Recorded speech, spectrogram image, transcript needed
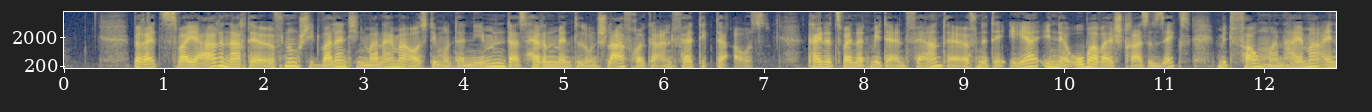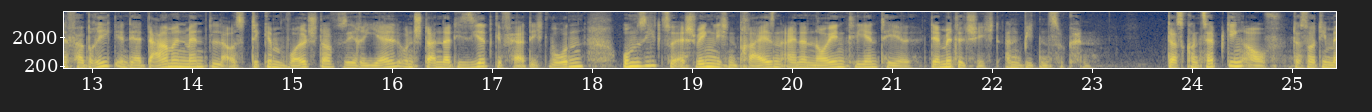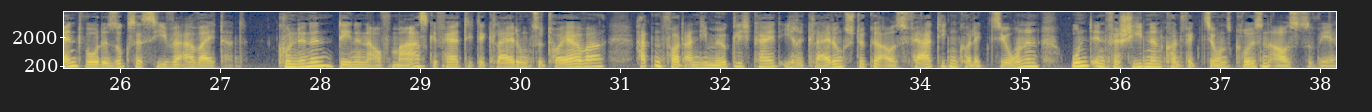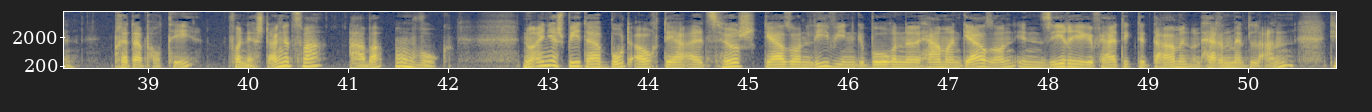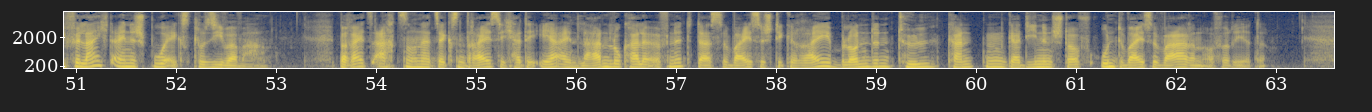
Bereits zwei Jahre nach der Eröffnung schied Valentin Mannheimer aus dem Unternehmen, das Herrenmäntel und Schlafröcke anfertigte, aus. Keine 200 Meter entfernt eröffnete er in der Oberwaldstraße 6 mit V. Mannheimer eine Fabrik, in der Damenmäntel aus dickem Wollstoff seriell und standardisiert gefertigt wurden, um sie zu erschwinglichen Preisen einer neuen Klientel, der Mittelschicht, anbieten zu können. Das Konzept ging auf, das Sortiment wurde sukzessive erweitert. Kundinnen, denen auf Maß gefertigte Kleidung zu teuer war, hatten fortan die Möglichkeit, ihre Kleidungsstücke aus fertigen Kollektionen und in verschiedenen Konfektionsgrößen auszuwählen. Pret-à-porter, von der Stange zwar, aber en vogue. Nur ein Jahr später bot auch der als Hirsch Gerson Levin geborene Hermann Gerson in Serie gefertigte Damen- und Herrenmäntel an, die vielleicht eine Spur exklusiver waren. Bereits 1836 hatte er ein Ladenlokal eröffnet, das weiße Stickerei, blonden Tüll, Kanten, Gardinenstoff und weiße Waren offerierte.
